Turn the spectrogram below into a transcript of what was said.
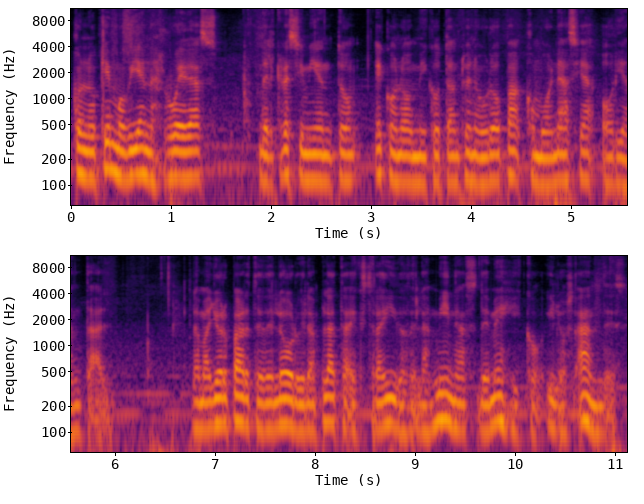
con lo que movían las ruedas del crecimiento económico tanto en Europa como en Asia Oriental. La mayor parte del oro y la plata extraídos de las minas de México y los Andes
